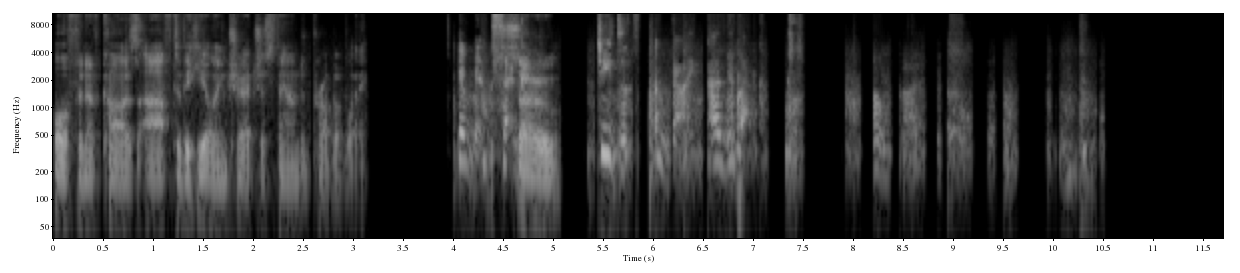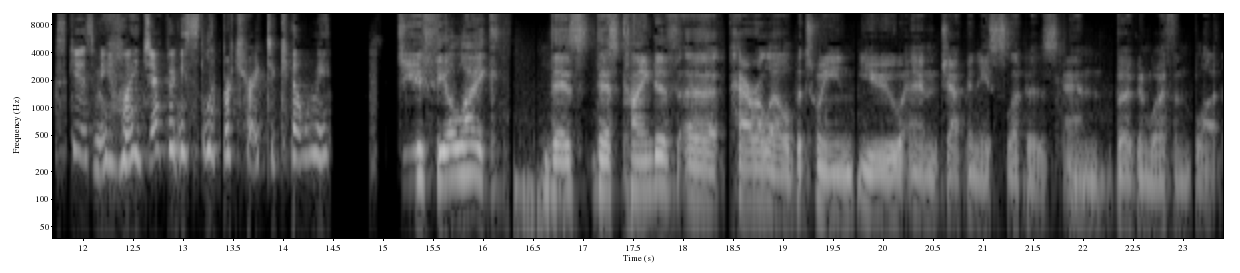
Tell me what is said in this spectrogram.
Orphan of Kos, after the Healing Church is founded, probably. Give me a second. So Jesus, I'm dying. I'll be back. Oh God. Excuse me, my Japanese slipper tried to kill me. Do you feel like there's there's kind of a parallel between you and Japanese slippers and Byrgenwerth and Blood,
